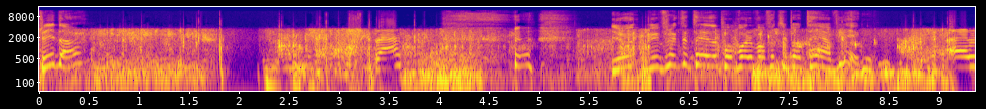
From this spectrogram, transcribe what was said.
Frida? Va? Jo, vi försökte ta reda på vad det var för typ av tävling. Um,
